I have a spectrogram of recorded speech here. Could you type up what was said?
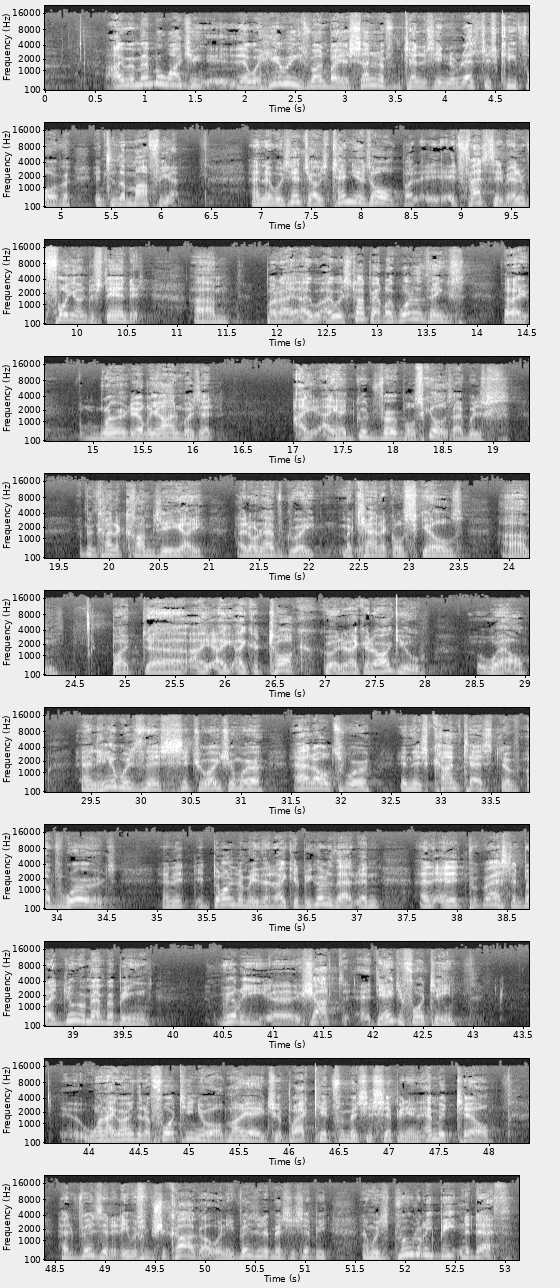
I remember watching. There were hearings run by a senator from Tennessee named Estes Kefauver into the mafia. And it was interesting. I was 10 years old, but it, it fascinated me. I didn't fully understand it. Um, but I, I, I, was struck by it. Like, one of the things that I learned early on was that I, I had good verbal skills. I was, I've been kind of clumsy. I, I don't have great mechanical skills. Um, but uh, I, I, I could talk good and I could argue well. And here was this situation where adults were in this contest of, of words and it, it, dawned on me that I could be good at that, and and, and it progressed. But I do remember being really uh, shocked at the age of 14 when I learned that a 14-year-old my age, a black kid from Mississippi named Emmett Till, had visited. He was from Chicago, and he visited Mississippi and was brutally beaten to death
